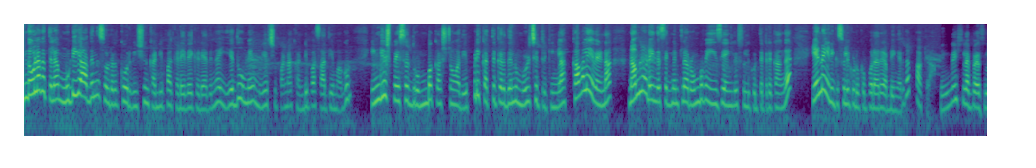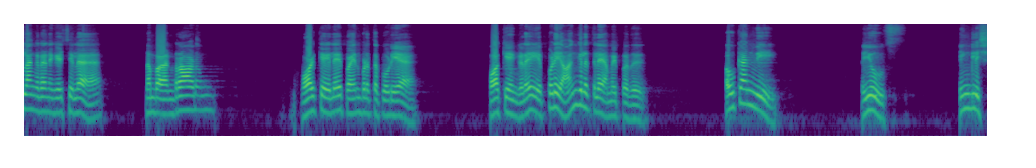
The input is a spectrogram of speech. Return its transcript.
இந்த உலகத்துல முடியாதுன்னு சொல்றதுக்கு ஒரு விஷயம் கண்டிப்பா கிடையவே கிடையாதுங்க. எதுவுமே முயற்சி பண்ணா கண்டிப்பா சாத்தியமாகும். இங்கிலீஷ் பேசுறது ரொம்ப கஷ்டம். அது எப்படி கத்துக்கிறதுன்னு முழிச்சிட்டு இருக்கீங்களா? கவலை வேண்டாம். நம்மளோட இந்த செக்மெண்ட்ல ரொம்பவே ஈஸியா இங்கிலீஷ் சொல்லி கொடுத்துட்டு இருக்காங்க. என்ன இன்னைக்கு சொல்லி கொடுக்க போறாரு அப்படிங்கறத பார்க்கலாம். இங்கிலீஷ்ல பேசலாங்கிற நிகழ்ச்சியில நம்ம அன்றாடம் வாழ்க்கையிலே பயன்படுத்தக்கூடிய வாக்கியங்களை எப்படி ஆங்கிலத்தில் அமைப்பது how can we use English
